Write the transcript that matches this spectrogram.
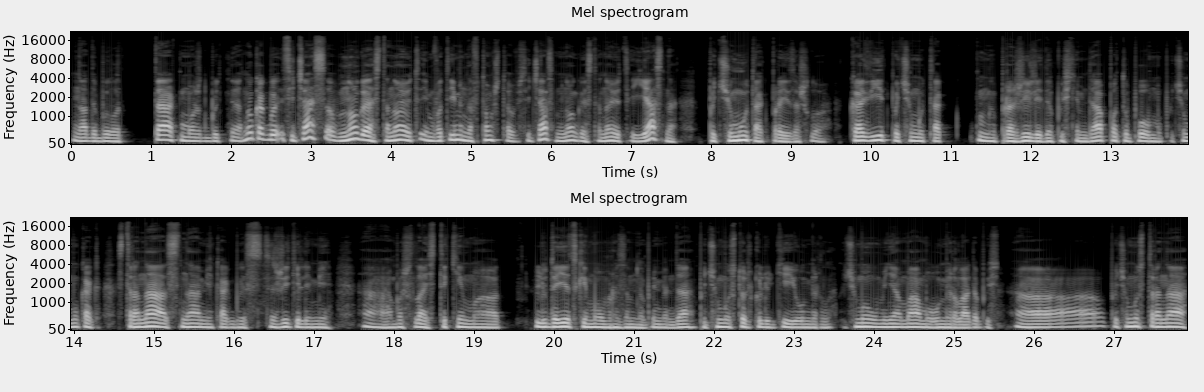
надо было так, может быть. Ну, как бы сейчас многое становится, им вот именно в том, что сейчас многое становится ясно, почему так произошло. Ковид, почему так мы прожили, допустим, да, по-тупому, почему как страна с нами, как бы с жителями а, обошлась таким а, людоедским образом, например, да, почему столько людей умерло, почему у меня мама умерла, допустим, а, почему страна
